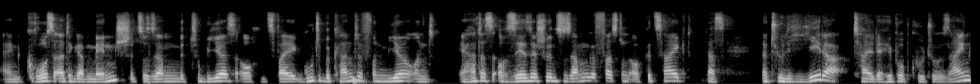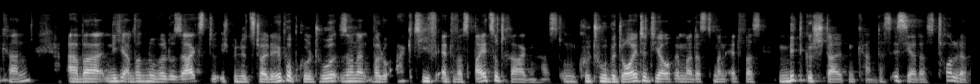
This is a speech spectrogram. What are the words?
ein großartiger Mensch, zusammen mit Tobias, auch zwei gute Bekannte von mir. Und er hat das auch sehr, sehr schön zusammengefasst und auch gezeigt, dass natürlich jeder Teil der Hip-Hop-Kultur sein kann, aber nicht einfach nur, weil du sagst, ich bin jetzt Teil der Hip-Hop-Kultur, sondern weil du aktiv etwas beizutragen hast. Und Kultur bedeutet ja auch immer, dass man etwas mitgestalten kann. Das ist ja das Tolle.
